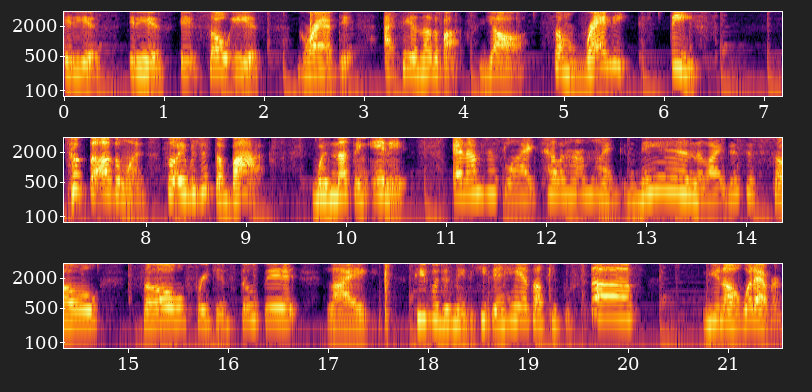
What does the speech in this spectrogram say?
It is. It is. It so is. Grabbed it. I see another box. Y'all, some raggedy thief took the other one. So it was just a box with nothing in it. And I'm just like telling her, I'm like, man, like this is so, so freaking stupid. Like people just need to keep their hands off people's stuff, you know, whatever.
